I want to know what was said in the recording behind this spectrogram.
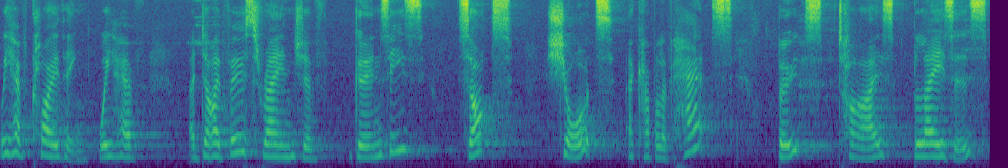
we have clothing. We have a diverse range of Guernseys, socks, shorts, a couple of hats, boots, ties, blazers,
